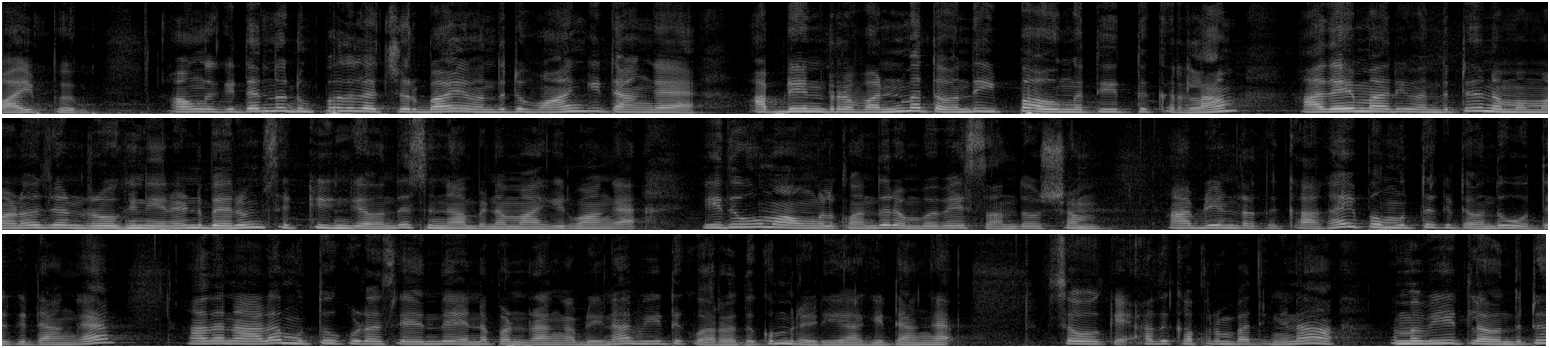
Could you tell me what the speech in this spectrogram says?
வாய்ப்பு. அவங்க கிட்டேருந்து முப்பது லட்ச ரூபாயை வந்துட்டு வாங்கிட்டாங்க அப்படின்ற வன்மத்தை வந்து இப்போ அவங்க தீர்த்துக்கிறலாம். அதே மாதிரி வந்துட்டு நம்ம மனோஜன் ரோஹிணி ரெண்டு பேரும் சிக்கி இங்கே வந்து சின்னாபின்னமாகிடுவாங்க இதுவும் அவங்களுக்கு வந்து ரொம்பவே சந்தோஷம் அப்படின்றதுக்காக இப்போ முத்துக்கிட்ட வந்து ஒத்துக்கிட்டாங்க. அதனால் முத்து கூட சேர்ந்து என்ன பண்ணுறாங்க அப்படின்னா வீட்டுக்கு வர்றதுக்கும் ரெடி ஆகிட்டாங்க. ஸோ ஓகே அதுக்கப்புறம் பார்த்தீங்கன்னா நம்ம வீட்டில் வந்துட்டு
